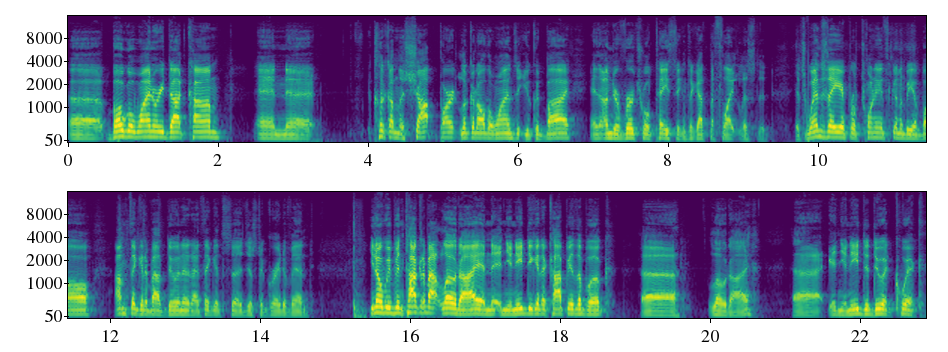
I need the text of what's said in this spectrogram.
uh, boglewinery.com and uh, click on the shop part. Look at all the wines that you could buy, and under virtual tastings, they got the flight listed. It's Wednesday, April 20th. Going to be a ball. I'm thinking about doing it. I think it's uh, just a great event. You know, we've been talking about Lodi, and, and you need to get a copy of the book, uh, Lodi, uh, and you need to do it quick.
